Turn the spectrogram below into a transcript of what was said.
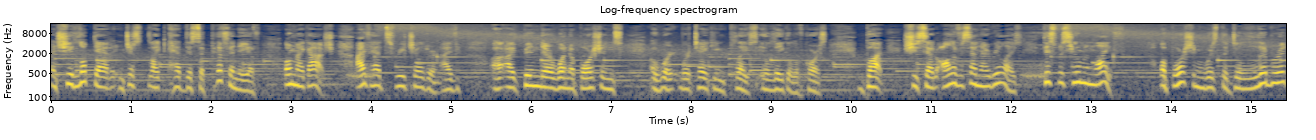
And she looked at it and just like had this epiphany of, oh my gosh, I've had three children. I've uh, I've been there when abortions uh, were, were taking place, illegal, of course. But she said, all of a sudden I realized this was human life. Abortion was the deliberate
